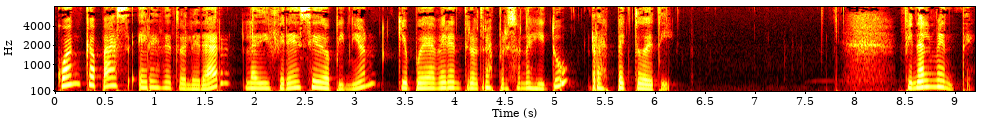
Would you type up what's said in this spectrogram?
¿Cuán capaz eres de tolerar la diferencia de opinión que puede haber entre otras personas y tú respecto de ti? Finalmente,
